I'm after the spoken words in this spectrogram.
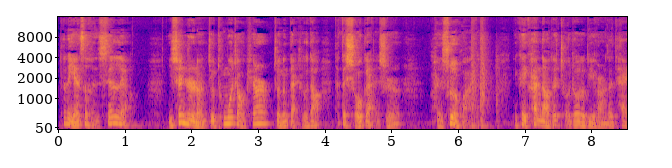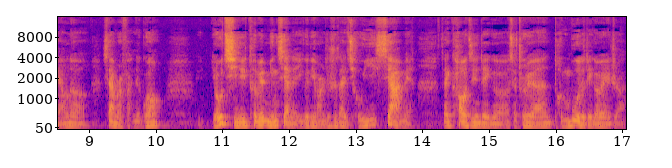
它的颜色很鲜亮，你甚至呢就通过照片就能感受到它的手感是很顺滑的。你可以看到它褶皱的地方在太阳的下面反着光。尤其特别明显的一个地方，就是在球衣下面，在靠近这个小球员臀部的这个位置啊，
